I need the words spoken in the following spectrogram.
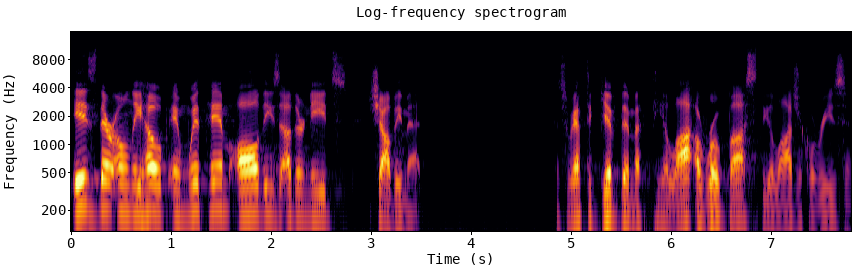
is their only hope, and with Him, all these other needs shall be met. And so we have to give them a, theolo- a robust theological reason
